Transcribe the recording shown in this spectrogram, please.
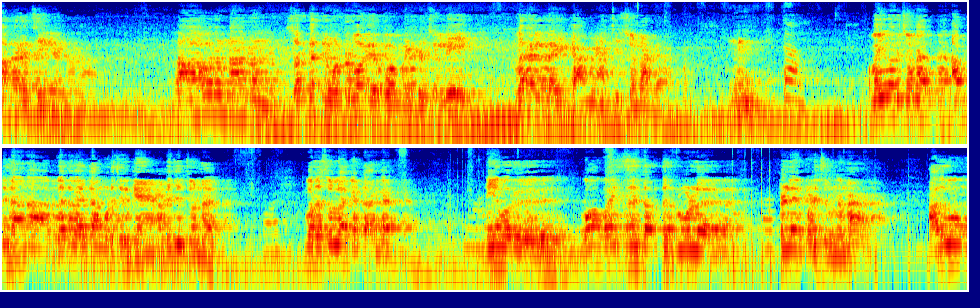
ஆதரச்சிங்கன்னா அவரும் நானும் சொர்க்கத்தில் ஒன்று போல் இருப்போம் என்று சொல்லி விரல்களை காமிடிச்சு சொன்னாங்க. ம். அப்ப இவர் சொன்னார் அப்படிதான் நான் விதவை தான் முடிச்சிருக்கேன் அப்படின்னு சொன்னார். ஒரு சொல்ல கேட்டாங்க நீ ஒரு உன் வயசு தரத்துக்கு உள்ள பிள்ளைய படிச்சிருந்தனா அதுவும்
